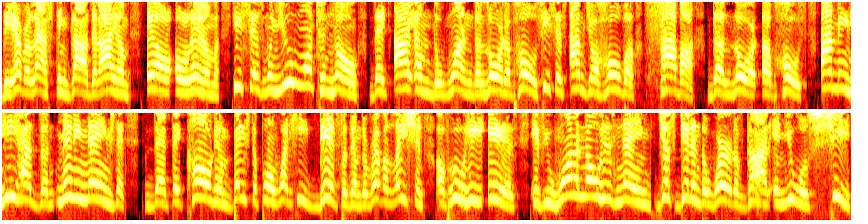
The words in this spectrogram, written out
the everlasting God, that I am El Olam, he says, when you want to know that I am the one, the Lord of hosts, he says, I'm Jehovah Saba, the Lord of hosts. I mean, he has the many names that, that they called him based upon what he did for them, the revelation of who he is. If you want to know his name, just get in the word of God and you will see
